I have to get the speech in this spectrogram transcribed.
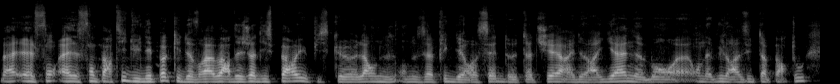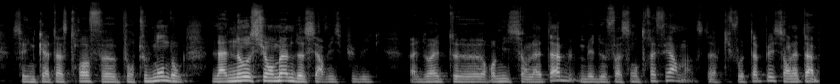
bah, elles, font, partie d'une époque qui devrait avoir déjà disparu, puisque là, on nous, on nous, applique des recettes de Thatcher et de Reagan. Bon, on a vu le résultat partout. C'est une catastrophe pour tout le monde. Donc, la notion même de service public, elle doit être remise sur la table, mais de façon très ferme. C'est-à-dire qu'il faut taper sur la table.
